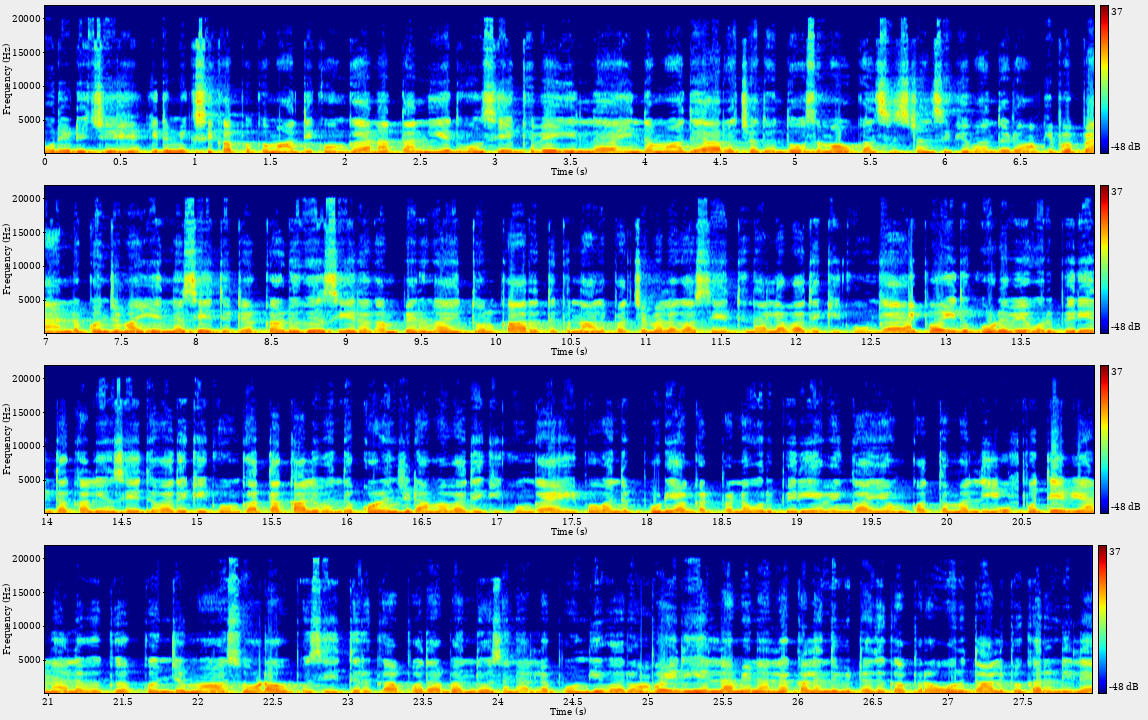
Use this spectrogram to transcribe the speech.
ஊறிடுச்சு. இது மிக்ஸி கப்புக்கு மாற்றிக்கோங்க நான் தண்ணி எதுவும் சேர்க்கவே இல்லை. இந்த மாதிரி அரைச்சதும் தோசை மாவு கன்சிஸ்டன்சிக்கு வந்துடும். இப்போ பேனில் கொஞ்சமாக எண்ணெய் சேர்த்துட்டு கடுகு சீரகம் பெருங்காயத்தூள் காரத்துக்கு நாலு பச்சை மிளகாய் சேர்த்து நல்லா வதக்கிக்கோங்க. இப்போ இது கூடவே ஒரு பெரிய தக்காளியும் சேர்த்து வதக்கிக்கோங்க. தக்காளி வந்து குழ குழஞ்சிடாம வதக்கிக்கோங்க. இப்போ வந்து பொடியாக கட் பண்ண ஒரு பெரிய வெங்காயம் கொத்தமல்லி உப்பு தேவையான அளவுக்கு கொஞ்சமாக சோடா உப்பு சேர்த்துருக்கு அப்போ தான் பந்தோசை நல்லா பொங்கி வரும். இப்போ இது எல்லாமே நல்லா கலந்து விட்டதுக்கப்புறம் ஒரு தாளிப்பு கரண்டியில்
